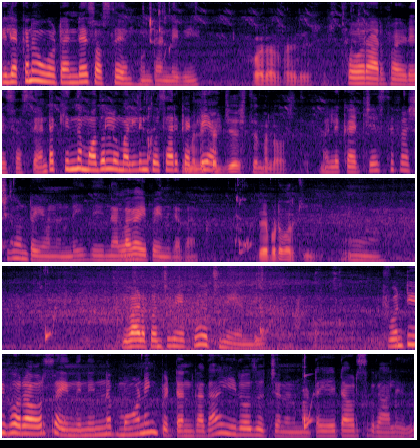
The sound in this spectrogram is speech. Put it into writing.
ఈ లెక్కన ఒక టెన్ డేస్ వస్తాయి అనుకుంటండి ఇవి. Four or five days four or five days వస్తాయి. అంటే కింద మొదలు మళ్ళీ ఇంకోసారి కట్ చేస్తే మళ్ళీ వస్తాయి. మళ్ళీ కట్ చేస్తే ఫ్రెష్గా ఉంటాయి అవునండి ఇది నల్లగా అయిపోయింది కదా. రేపటి వరకు. ఇవాళ కొంచెం ఎక్కువ వచ్చినాయండి. ట్వంటీ ఫోర్ అవర్స్ అయింది. నిన్న మార్నింగ్ పెట్టాను కదా ఈ రోజు వచ్చాను అనమాట ఎయిట్ అవర్స్కి రాలేదు.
